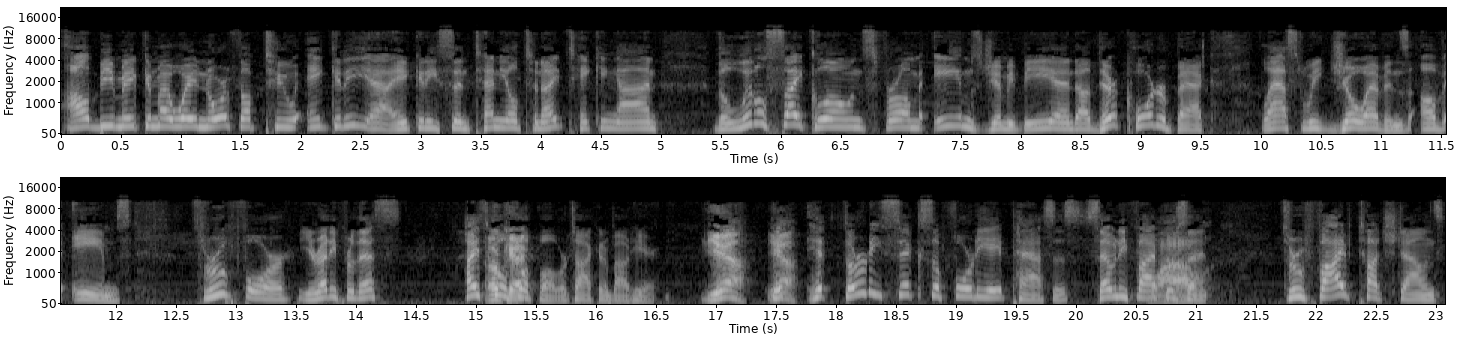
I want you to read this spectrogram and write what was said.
I'll be making my way north up to Ankeny. Yeah, Ankeny Centennial tonight, taking on the Little Cyclones from Ames, Jimmy B, and uh, their quarterback last week, Joe Evans of Ames, threw four. You ready for this? High school Okay. football. We're talking about here. Yeah, yeah. Hit, hit 36 of 48 passes, 75%, Wow. threw five touchdowns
